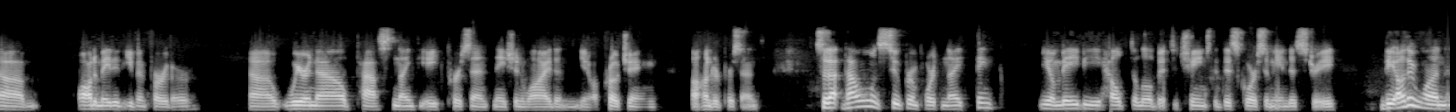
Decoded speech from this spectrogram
um, automated even further. Uh, we're now past 98% nationwide and you know approaching 100%. So that, that one was super important. I think you know maybe helped a little bit to change the discourse in the industry. The other one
